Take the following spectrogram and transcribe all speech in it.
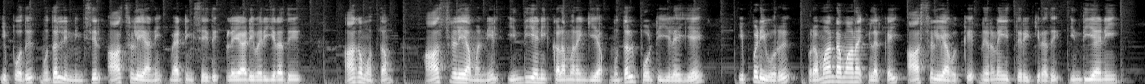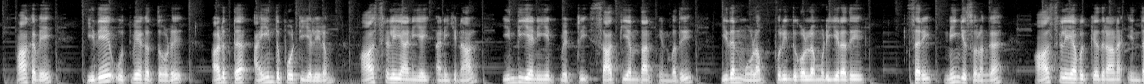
இப்போது முதல் இன்னிங்ஸில் ஆஸ்திரேலிய அணி பேட்டிங் செய்து விளையாடி வருகிறது. ஆக மொத்தம் ஆஸ்திரேலியா மண்ணில் இந்திய அணி களமிறங்கிய முதல் போட்டியிலேயே இப்படி ஒரு பிரம்மாண்டமான இலக்கை ஆஸ்திரேலியாவுக்கு நிர்ணயித்திருக்கிறது இந்திய அணி. ஆகவே இதே உத்வேகத்தோடு அடுத்த ஐந்து போட்டிகளிலும் ஆஸ்திரேலிய அணியை அணுகினால் இந்திய அணியின் வெற்றி சாத்தியம்தான் என்பது இதன் மூலம் புரிந்து கொள்ள முடிகிறது. சரி நீங்கள் சொல்லுங்கள் ஆஸ்திரேலியாவுக்கு எதிரான இந்த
